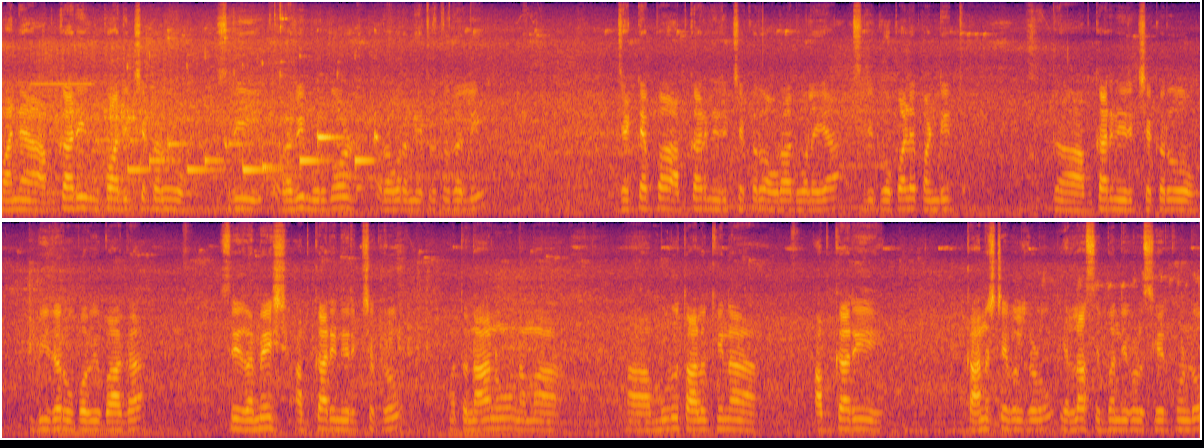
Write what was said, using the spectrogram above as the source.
ಮಾನ್ಯ ಅಬ್ಕಾರಿ ಉಪಾಧೀಕ್ಷಕರು ಶ್ರೀ ರವಿ ಮುರುಗೋಡ್ ರವರ ನೇತೃತ್ವದಲ್ಲಿ ಜಟ್ಟೆಪ್ಪ ಅಬ್ಕಾರಿ ನಿರೀಕ್ಷಕರು ಔರಾದ್ ವಲಯ, ಶ್ರೀ ಗೋಪಾಳೆ ಪಂಡಿತ್ ಅಬ್ಕಾರಿ ಅಬಕಾರಿ ನಿರೀಕ್ಷಕರು ಬೀದರ್ ಉಪವಿಭಾಗ, ಶ್ರೀ ರಮೇಶ್ ಅಬ್ಕಾರಿ ನಿರೀಕ್ಷಕರು ಮತ್ತು ನಾನು ನಮ್ಮ ಮೂರು ತಾಲೂಕಿನ ಅಬಕಾರಿ ಕಾನ್ಸ್ಟೇಬಲ್ಗಳು, ಎಲ್ಲ ಸಿಬ್ಬಂದಿಗಳು ಸೇರಿಕೊಂಡು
